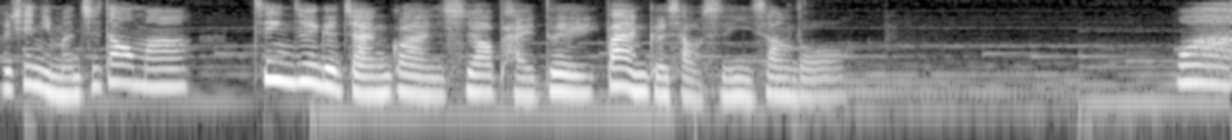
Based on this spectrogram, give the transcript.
而且你们知道吗？进这个展馆是要排队半个小时以上的哦。哇！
